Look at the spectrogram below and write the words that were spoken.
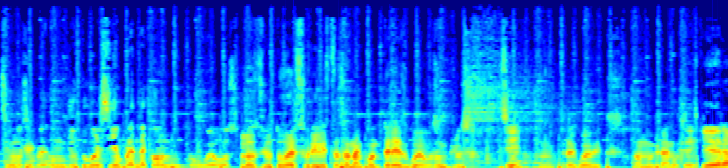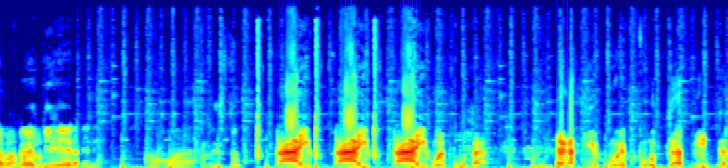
Sí, uno siempre, un youtuber siempre anda con, con huevos. Los youtubers suribistas andan con tres huevos incluso. ¿Sí? Mm, tres huevitos, no muy grandes. Ok, piedra, papel o tijera. No jodas. ¿Listo? ¡Ay! ¡Ay! ¡Ay, jueputa! ¡Ay, vida!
